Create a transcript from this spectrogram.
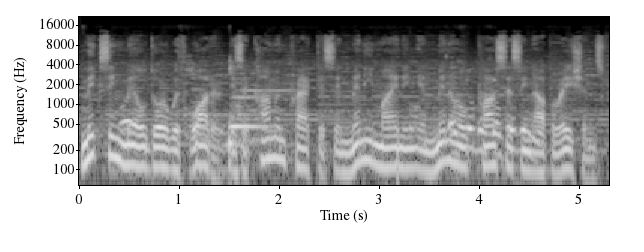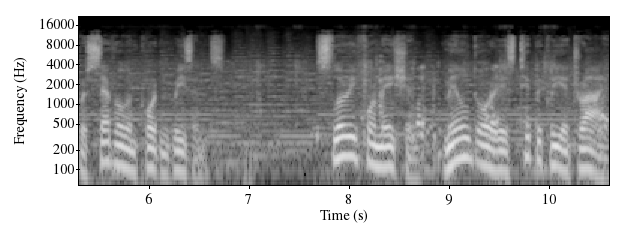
Mixing milled ore with water is a common practice in many mining and mineral processing operations for several important reasons. Slurry formation, milled ore is typically a dry,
